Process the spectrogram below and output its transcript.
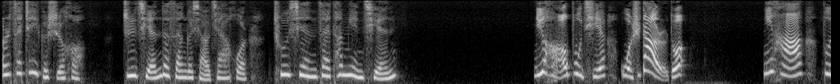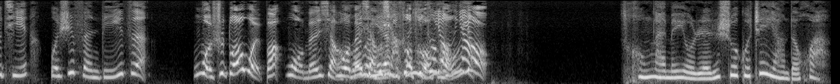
而在这个时候，之前的三个小家伙出现在他面前。你好，布奇，我是大耳朵。你好，布奇，我是粉鼻子。我是短尾巴。我们想，我们想做朋友。从来没有人说过这样的话，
